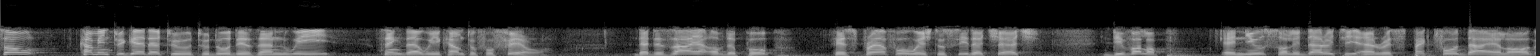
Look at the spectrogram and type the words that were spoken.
So, coming together to, to do this, then, we think that we come to fulfill the desire of the Pope, his prayerful wish to see the church develop a new solidarity and respectful dialogue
